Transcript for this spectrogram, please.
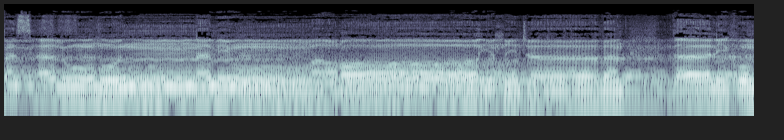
فاسألوهن من وراء حجاب. ذلكم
